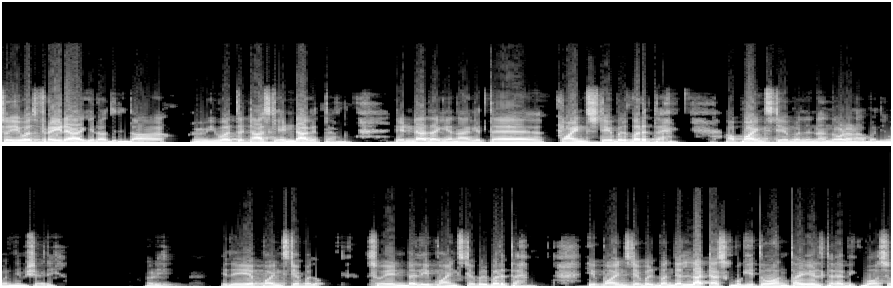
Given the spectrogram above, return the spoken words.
ಸೊ ಇವತ್ತು ಫ್ರೈಡೇ ಆಗಿರೋದ್ರಿಂದ ಇವತ್ತು ಟಾಸ್ಕ್ ಎಂಡ್ ಆಗುತ್ತೆ. ಎಂಡ್ ಆದಾಗ ಏನಾಗುತ್ತೆ? ಪಾಯಿಂಟ್ಸ್ ಟೇಬಲ್ ಬರುತ್ತೆ. ಆ ಪಾಯಿಂಟ್ಸ್ ಟೇಬಲ್ ಅನ್ನ ನೋಡೋಣ, ಬನ್ನಿ, ಒಂದು ನಿಮಿಷ ಇರಿ. ನೋಡಿ, ಇದೇ ಪಾಯಿಂಟ್ಸ್ ಟೇಬಲ್ ಸೊ ಎಂಡ್ ಅಲ್ಲಿ ಈ ಪಾಯಿಂಟ್ಸ್ ಟೇಬಲ್ ಬರುತ್ತೆ. ಈ ಪಾಯಿಂಟ್ಸ್ ಟೇಬಲ್ ಬಂದು ಎಲ್ಲಾ ಟಾಸ್ಕ್ ಮುಗೀತು ಅಂತ ಹೇಳ್ತಾರೆ ಬಿಗ್ ಬಾಸ್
